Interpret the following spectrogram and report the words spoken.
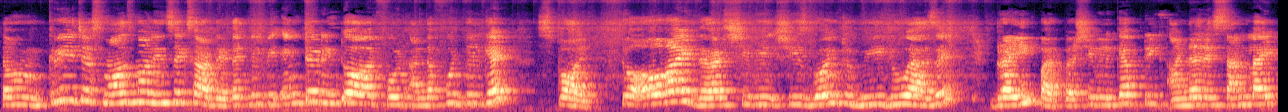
the creatures, small, small insects are there that will be entered into our food and the food will get spoiled. To avoid that, she will, she is going to be do as a drying purpose. She will kept it under a sunlight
